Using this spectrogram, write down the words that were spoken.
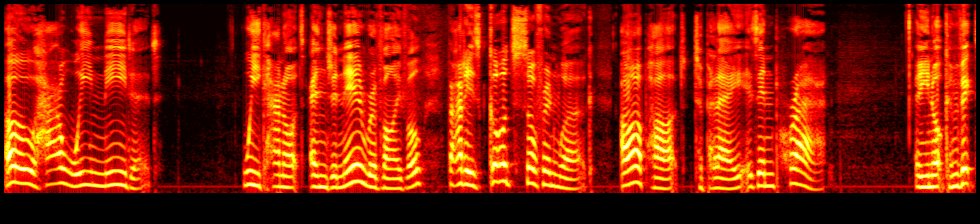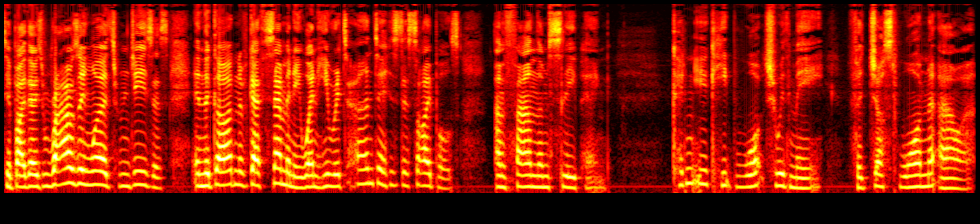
Oh, how we need it. We cannot engineer revival. That is God's sovereign work. Our part to play is in prayer. Are you not convicted by those rousing words from Jesus in the Garden of Gethsemane when he returned to his disciples and found them sleeping? Couldn't you keep watch with me for just one hour?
